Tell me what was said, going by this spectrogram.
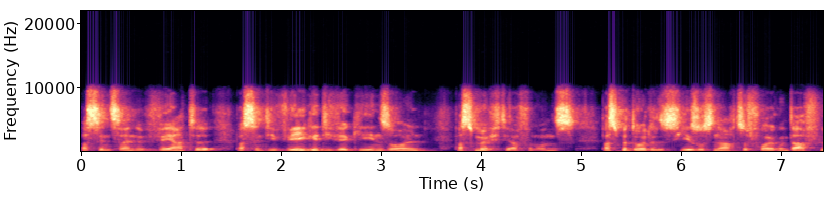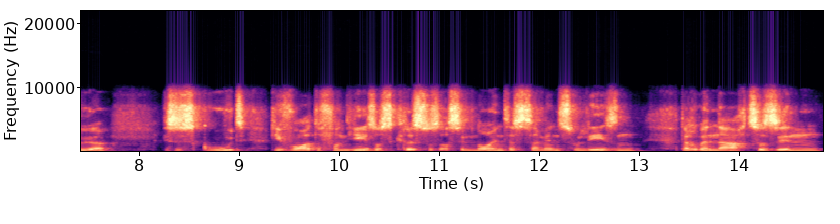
Was sind seine Werte? Was sind die Wege, die wir gehen sollen? Was möchte er von uns? Was bedeutet es, Jesus nachzufolgen? Und dafür ist es gut, die Worte von Jesus Christus aus dem Neuen Testament zu lesen, darüber nachzusinnen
